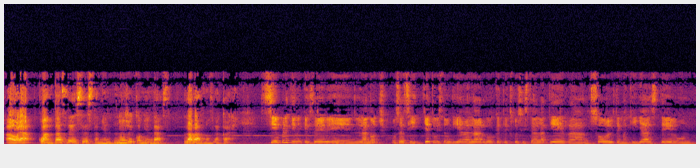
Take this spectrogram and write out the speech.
Ahora, ¿cuántas veces también nos recomiendas lavarnos la cara? Siempre tiene que ser en la noche. O sea, si ya tuviste un día largo que te expusiste a la tierra, al sol, te maquillaste, un,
